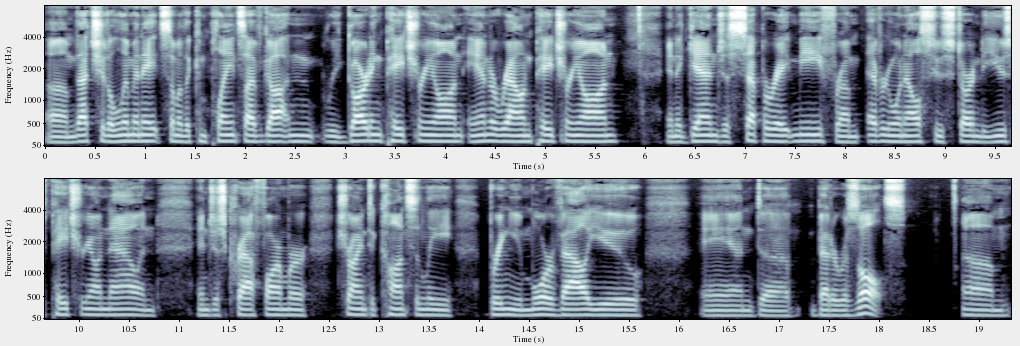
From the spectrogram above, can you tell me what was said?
Um, that should eliminate some of the complaints I've gotten regarding Patreon and around Patreon. And again, just separate me from everyone else who's starting to use Patreon now and, and just Craft Farmer trying to constantly bring you more value and uh, better results. Um,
